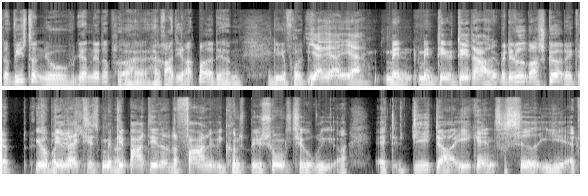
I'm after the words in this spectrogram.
der viste han jo ja, netop at have, have ret i ret meget af det, han, han gik og frygtede. Ja, ja, ja, men, men det er jo det, der... Men det lød bare skørt, ikke? At Jo, det er rigtigt, men det er bare det, der er det farlige ved konspirationsteorier, at de, der ikke er interesseret i at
